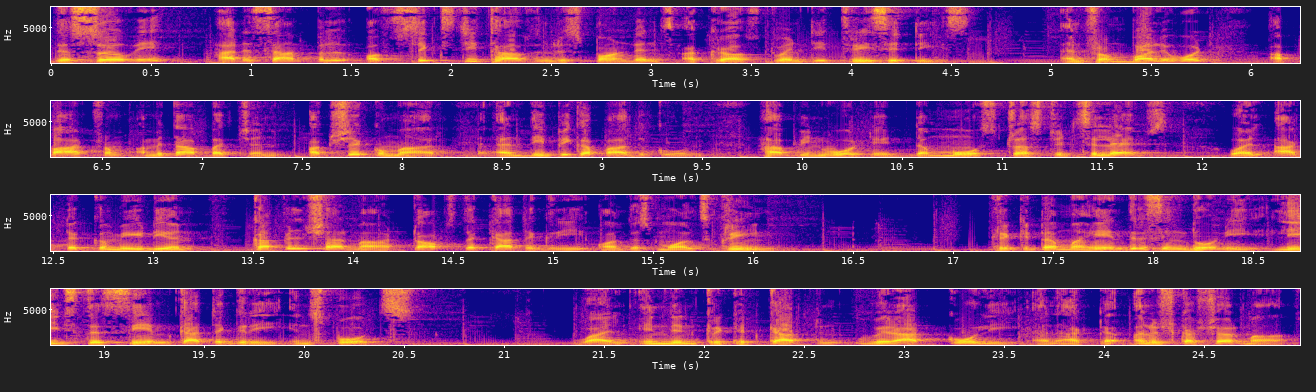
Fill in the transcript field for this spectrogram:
The survey had a sample of 60,000 respondents across 23 cities. And from Bollywood, apart from Amitabh Bachchan, Akshay Kumar, and Deepika Padukone, have been voted the most trusted celebs, while actor comedian Kapil Sharma tops the category on the small screen. Cricketer Mahendra Singh Dhoni leads the same category in sports, while Indian cricket captain Virat Kohli and actor Anushka Sharma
